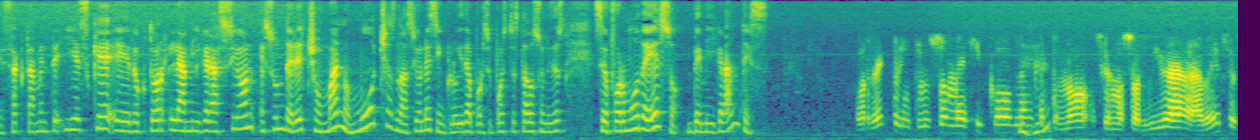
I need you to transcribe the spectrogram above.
Exactamente. Y es que, eh, doctor, la migración es un derecho humano. Muchas naciones, incluida por supuesto Estados Unidos, se formó de eso, de migrantes. Correcto, incluso México, Blanca, pues no se nos olvida a veces,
